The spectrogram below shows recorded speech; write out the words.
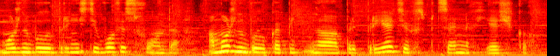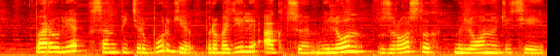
можно было принести в офис фонда, а можно было копить на предприятиях в специальных ящиках. Пару лет в Санкт-Петербурге проводили акцию «Миллион взрослых, миллиону детей».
